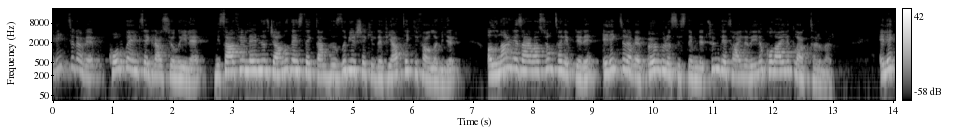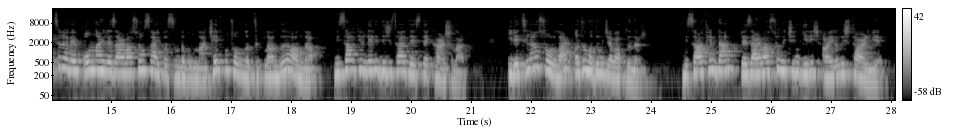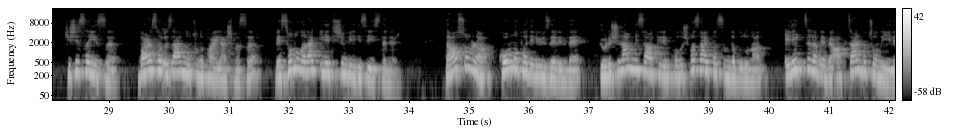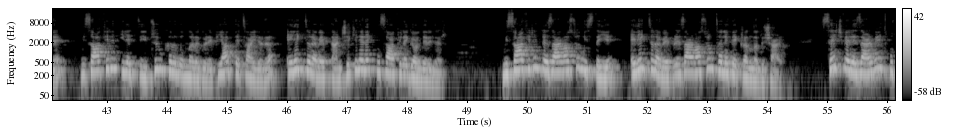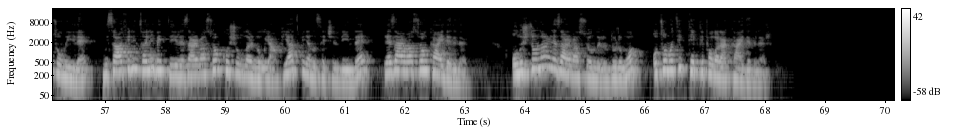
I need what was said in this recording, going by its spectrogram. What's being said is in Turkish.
Elektra Web combo entegrasyonu ile misafirleriniz canlı destekten hızlı bir şekilde fiyat teklifi alabilir. Alınan rezervasyon talepleri Elektra Web ön büro sistemine tüm detaylarıyla kolaylıkla aktarılır. Elektra Web online rezervasyon sayfasında bulunan chat butonuna tıklandığı anda misafirleri dijital destek karşılar. İletilen sorular adım adım cevaplanır. Misafirden rezervasyon için giriş ayrılış tarihi, kişi sayısı, varsa özel notunu paylaşması ve son olarak iletişim bilgisi istenir. Daha sonra Kommo paneli üzerinde görüşülen misafirin konuşma sayfasında bulunan Elektra Web'e aktar butonu ile misafirin ilettiği tüm kırılımlara göre fiyat detayları Elektra Web'den çekilerek misafire gönderilir. Misafirin rezervasyon isteği Elektra Web rezervasyon talep ekranına düşer. Seç ve rezerve et butonu ile misafirin talep ettiği rezervasyon koşullarına uyan fiyat planı seçildiğinde rezervasyon kaydedilir. Oluşturulan rezervasyonların durumu otomatik teklif olarak kaydedilir.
